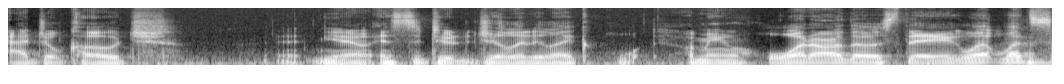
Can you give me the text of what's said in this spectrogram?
agile coach, you know, institute agility. Like, I mean, what are those things? What what's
